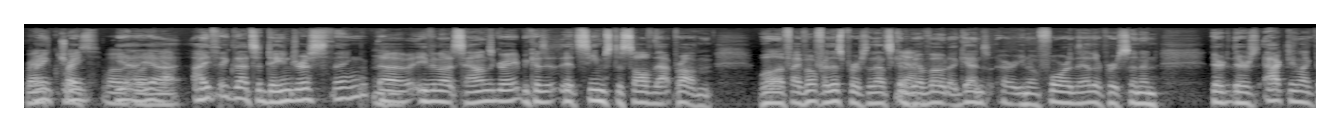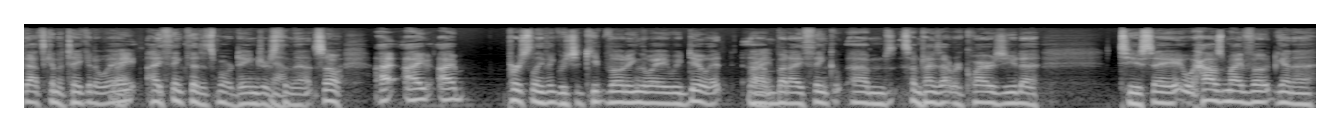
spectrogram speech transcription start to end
rank, choice. vo- yeah, voting, yeah, I think that's a dangerous thing, Mm-hmm. uh, even though it sounds great because it, it seems to solve that problem. Well, if I vote for this person, that's going to Yeah. be a vote against or you know for the other person, and they're they're acting like that's going to take it away. Right. I think that it's more dangerous Yeah. than that. So I, I I personally think we should keep voting the way we do it, um, Right. but I think um, sometimes that requires you to to say how's my vote going to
